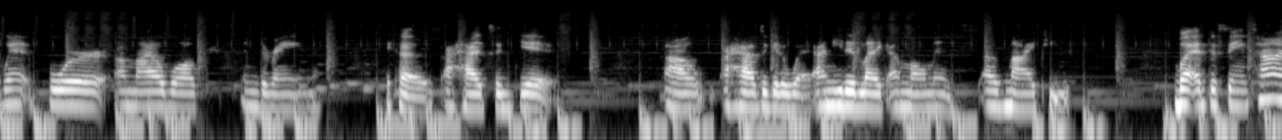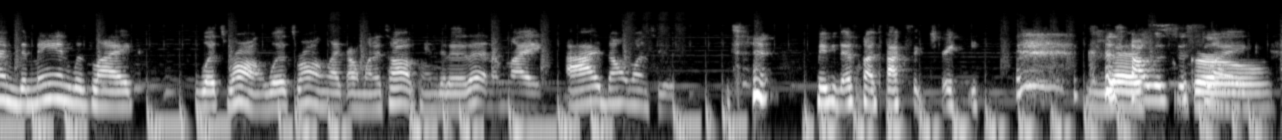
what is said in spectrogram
went for a mile walk in the rain because I had to get uh, I had to get away. I needed like a moment of my peace. But at the same time, the man was like, What's wrong? What's wrong? Like, I want to talk and da da da. And I'm like, I don't want to. Maybe that's my toxic trait. yes, I was just girl. like,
